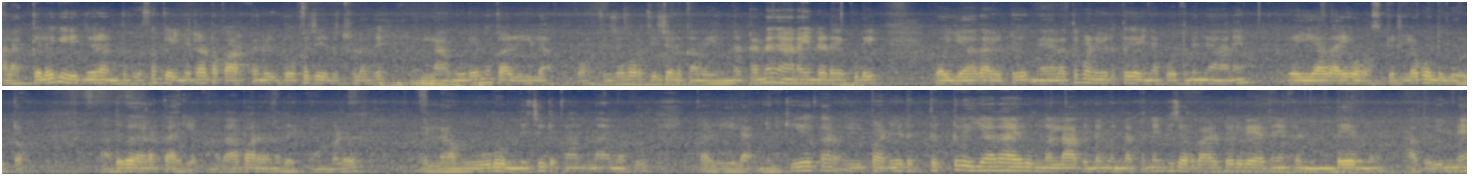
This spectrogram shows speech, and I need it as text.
അലക്കൽ കഴിഞ്ഞ് രണ്ട് ദിവസം കഴിഞ്ഞിട്ടാട്ടോ കർട്ടൻ ഇടുകയൊക്കെ ചെയ്തിട്ടുള്ളത്. എല്ലാം കൂടി ഒന്നും കഴിയില്ല. കുറച്ച് കുറച്ച് എടുക്കാൻ വയ്യ. എന്നിട്ട് തന്നെ ഞാൻ അതിന്റെ ഇടയിൽ കൂടി വയ്യാതായിട്ട് മേലത്തെ പണിയെടുത്ത് കഴിഞ്ഞപ്പോഴത്തേനും ഞാൻ വയ്യാതായി ഹോസ്പിറ്റലിൽ കൊണ്ടുപോയി കേട്ടോ. അത് വേറെ കാര്യം. അതാ പറയണത്. നമ്മൾ എല്ലാം കൂടെ ഒന്നിച്ചെടുക്കാൻ തന്നെ നമുക്ക് കഴിയില്ല. എനിക്ക് ഈ പണിയെടുത്തിട്ട് വയ്യാതായതൊന്നുമല്ല. അതിന്റെ മുന്നേ തന്നെ എനിക്ക് ചെറുതായിട്ടൊരു വേദനയൊക്കെ ഉണ്ടായിരുന്നു. അത് പിന്നെ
